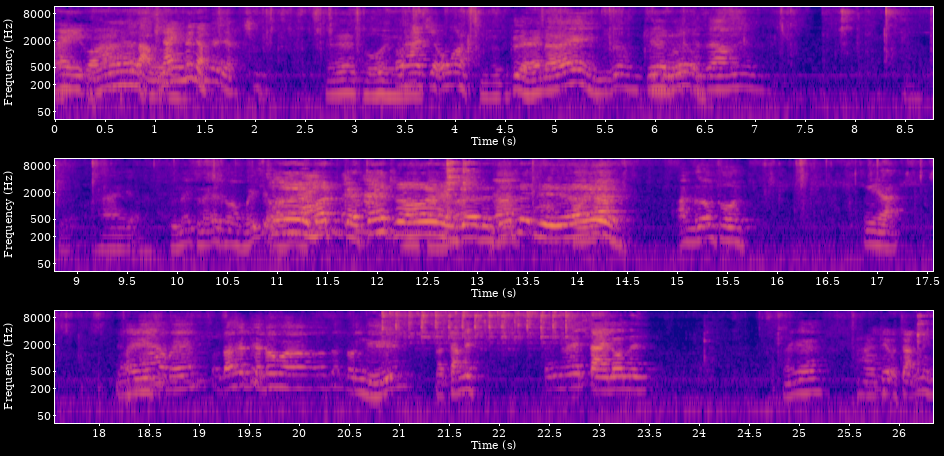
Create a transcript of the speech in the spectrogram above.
hay quá. Đảo nhanh đấy nhỉ Ê, thôi. Có hai triệu không à cứ để đấy. Tiền đi. Hai triệu. Từ nãy từ nãy cho mấy triệu ơi rồi. mất cả tết rồi. Giờ đến tết là gì nhá. ăn nữa ông thôi nghỉ à? Này sao bé? Đã hết tiền đâu mà. Đòi nghỉ. Là chắn đi. Anh hết tay luôn đi. Đấy nghe hai triệu chắn đi.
